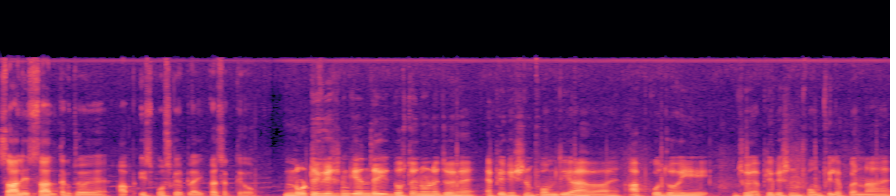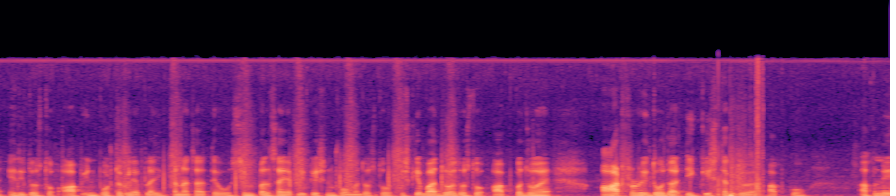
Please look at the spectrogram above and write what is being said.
चालीस साल तक जो है, आप इस पोस्ट के अप्लाई कर सकते हो। नोटिफिकेशन के अंदर ही दोस्तों इन्होंने जो है एप्लीकेशन फॉर्म दिया हुआ है। आपको जो है ये जो एप्लीकेशन फॉर्म फिलअप करना है, यदि दोस्तों आप इन पोस्टों के लिए अप्लाई करना चाहते हो सिंपल सा एप्लीकेशन फॉर्म है दोस्तों। इसके बाद जो है दोस्तों आपको जो है आठ फरवरी दो हज़ार इक्कीस तक जो है आपको अपने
